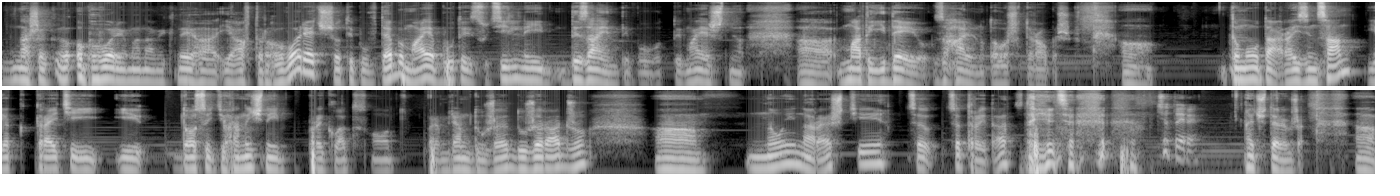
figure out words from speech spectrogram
наша обговорювана нами книга і автор говорять, що типу в тебе має бути суцільний дизайн. Типу, от ти маєш ну, е, мати ідею загальну того, що ти робиш. Тому так, Rising Sun як третій і досить граничний приклад. От Прям дуже дуже раджу. Ну і нарешті це це три, так? Здається. Чотири. А, чотири вже. А,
